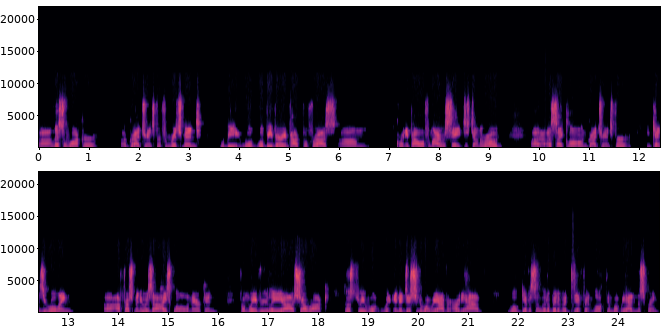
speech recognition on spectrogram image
Uh, Alyssa Walker, a grad transfer from Richmond, will be will will be very impactful for us. Um, Courtney Powell from Iowa State, just down the road, uh, a Cyclone grad transfer, and Kenzie Rolling, uh, a freshman who is a high school All American from Waverly uh, Shell Rock. Those three, will, in addition to what we have already have, will give us a little bit of a different look than what we had in the spring.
